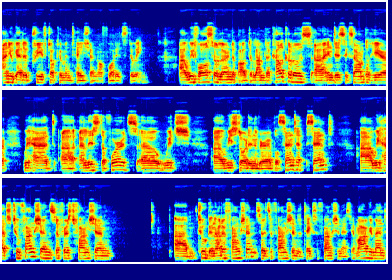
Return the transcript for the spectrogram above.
and you get a brief documentation of what it's doing. Uh, we've also learned about the lambda calculus. Uh, in this example here, we had uh, a list of words uh, which uh, we stored in the variable sent. Uh, we had two functions. The first function um, took another function. So it's a function that takes a function as your argument,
